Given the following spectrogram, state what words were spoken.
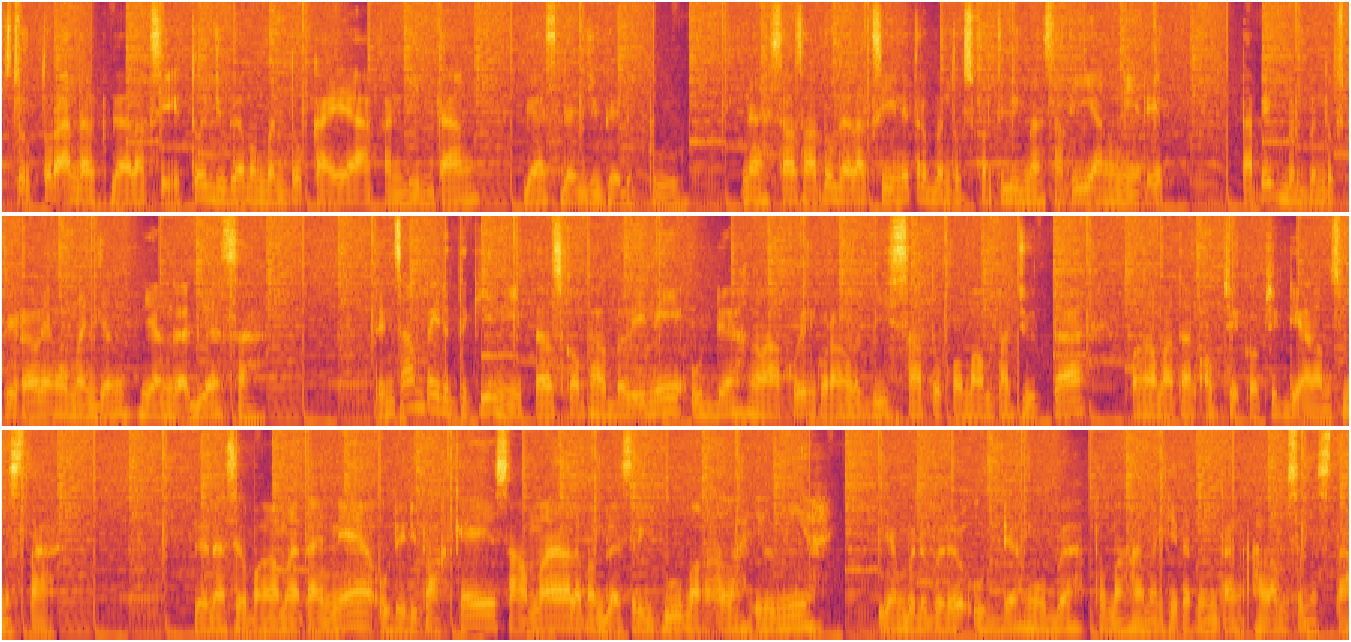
Struktur antar galaksi itu juga membentuk kayak akan bintang, gas, dan juga debu. Nah, salah satu galaksi ini terbentuk seperti Bima Sakti yang mirip, tapi berbentuk spiral yang memanjang yang nggak biasa. Dan sampai detik ini, teleskop Hubble ini udah ngelakuin kurang lebih 1,4 juta pengamatan objek-objek di alam semesta. Dan hasil pengamatannya udah dipakai sama 18.000 makalah ilmiah yang bener-bener udah ngubah pemahaman kita tentang alam semesta.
